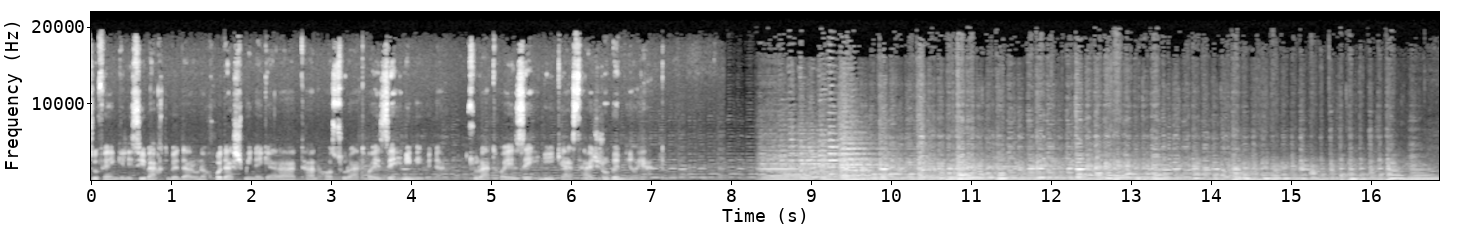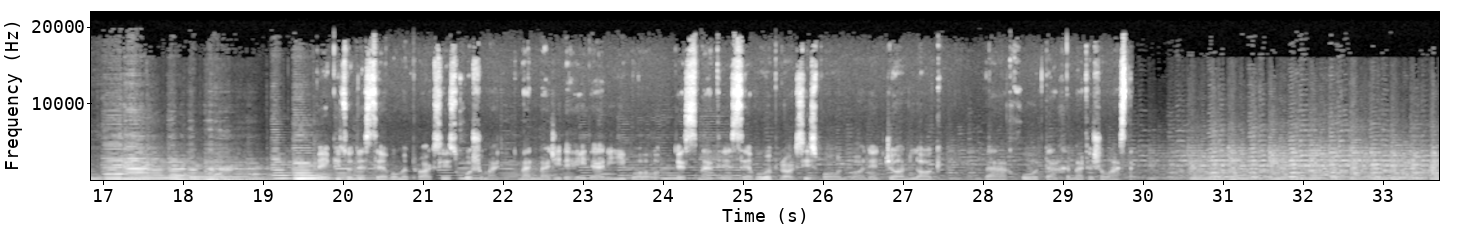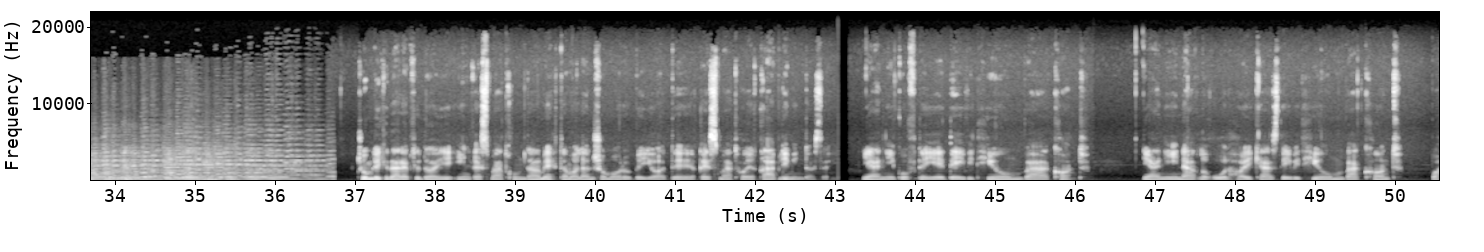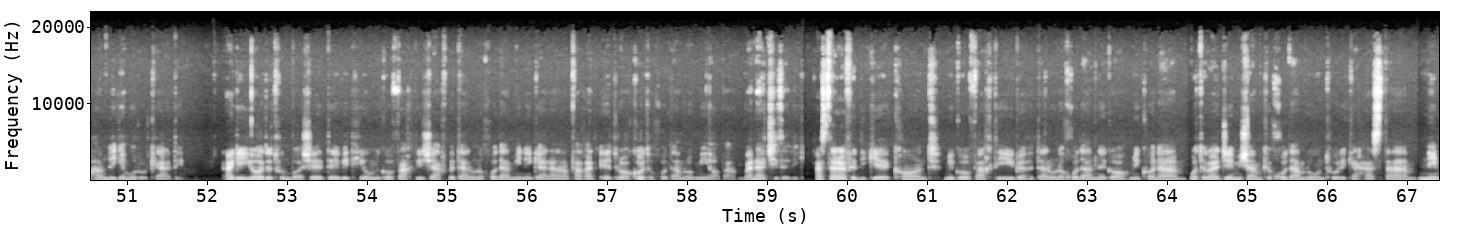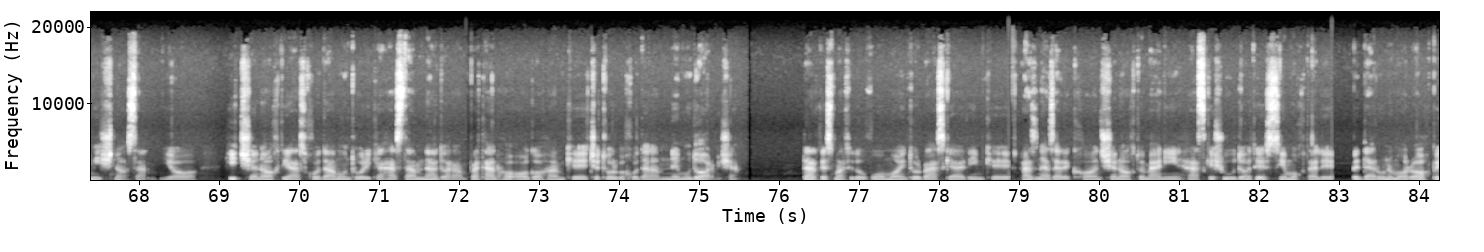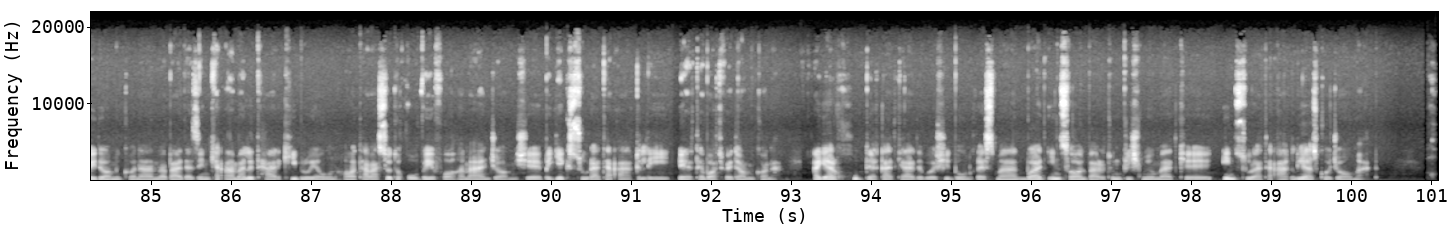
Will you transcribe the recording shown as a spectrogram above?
فیلسوف انگلیسی وقتی به درون خودش مینگرد تنها صورتهای ذهنی می‌بیند. صورتهای ذهنی که از تجربه میآیند اپیزود سوم پراکسیس خوش اومدید. من مجید حیدری با قسمت سوم پراکسیس با عنوان جان لاک و خود در خدمت شما هستم. جمله که در ابتدای این قسمت خوندم احتمالا شما رو به یاد قسمت های قبلی میندازه. یعنی گفته دیوید هیوم و کانت. یعنی نقل قول هایی که از دیوید هیوم و کانت با همدیگه مرور کردیم. اگه یادتون باشه دیوید هیوم می‌گفت وقتی شخص به درون خودم مینگرم فقط ادراکات خودم رو میابم و نه چیز دیگه. از طرف دیگه کانت می‌گفت وقتی به درون خودم نگاه می‌کنم متوجه میشم که خودم رو اونطوری که هستم نمی‌شناسم یا هیچ شناختی از خودم اونطوری که هستم ندارم و تنها آگاهم که چطور به خودم نمودار میشم. در قسمت دوم ما اینطور بحث کردیم که از نظر کانت شناخت و معنی این هست که شهودات حسی مختلف به درون ما راه پیدا می‌کنن و بعد از اینکه عمل ترکیب روی اونها توسط قوه فاهمه انجام میشه به یک صورت عقلی ارتباط پیدا می‌کنن. اگر خوب دقت کرده باشید به اون قسمت باید این سال براتون پیش می اومد که این صورت عقلی از کجا اومد؟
